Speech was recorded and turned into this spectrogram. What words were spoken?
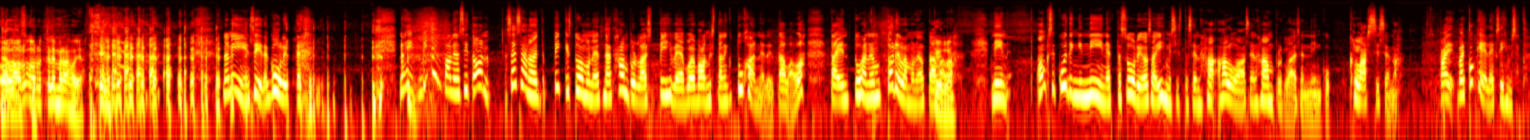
o- o- odottelemme rahoja. No niin, siitä kuulitte. No hei, miten paljon siitä on? Sä sanoit, Pikkis Tuomonen, että näitä hampurilaispihvejä voi valmistaa niin eri tavalla. Tai ei tuhannen, mutta todella monella tavalla. Kyllä. Niin onko se kuitenkin niin, että suuri osa ihmisistä sen ha- haluaa sen hampurilaisen niin kuin klassisena? Vai, vai kokeileeko ihmiset?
